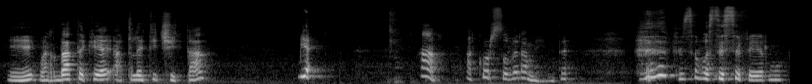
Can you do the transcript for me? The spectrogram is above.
E guardate che atleticità. Via! Ah, ha corso veramente. Pensavo stesse fermo.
